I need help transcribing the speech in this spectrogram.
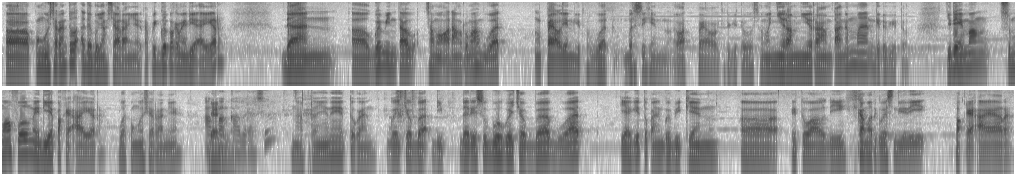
eh, pengusiran tuh ada banyak caranya tapi gue pakai media air. Dan eh, gue minta sama orang rumah buat ngepelin gitu buat bersihin lewat pel gitu-gitu sama nyiram-nyiram tanaman gitu-gitu. Jadi emang semua full media pakai air buat pengusirannya Dan- Apakah berhasil? Nah pertanyaannya itu kan, gue coba di dari subuh gue coba buat ya gitu kan, gue bikin eh, ritual di kamar gue sendiri pakai air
